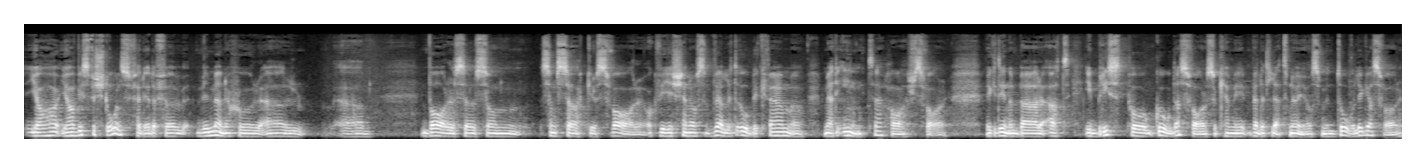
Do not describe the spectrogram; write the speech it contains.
jag har, jag har viss förståelse för det, för vi människor är äh, varelser som som söker svar och vi känner oss väldigt obekväma med att inte ha svar. Vilket innebär att i brist på goda svar så kan vi väldigt lätt nöja oss med dåliga svar.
